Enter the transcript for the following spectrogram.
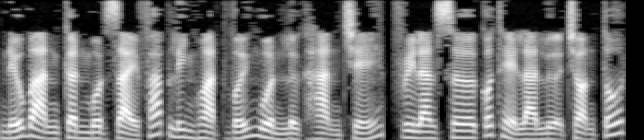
Nếu bạn cần một giải pháp linh hoạt với nguồn lực hạn chế, freelancer có thể là lựa chọn tốt.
